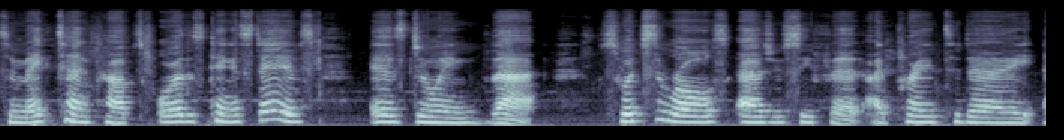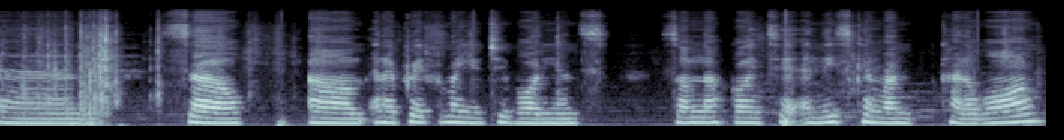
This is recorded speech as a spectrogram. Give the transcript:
to make 10 cups, or this King of Staves is doing that. Switch the roles as you see fit. I prayed today, and so, um, and I prayed for my YouTube audience, so I'm not going to, and these can run kind of long,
